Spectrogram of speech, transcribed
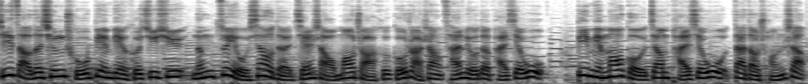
及早的清除便便和须须，能最有效的减少猫爪和狗爪上残留的排泄物，避免猫狗将排泄物带到床上。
